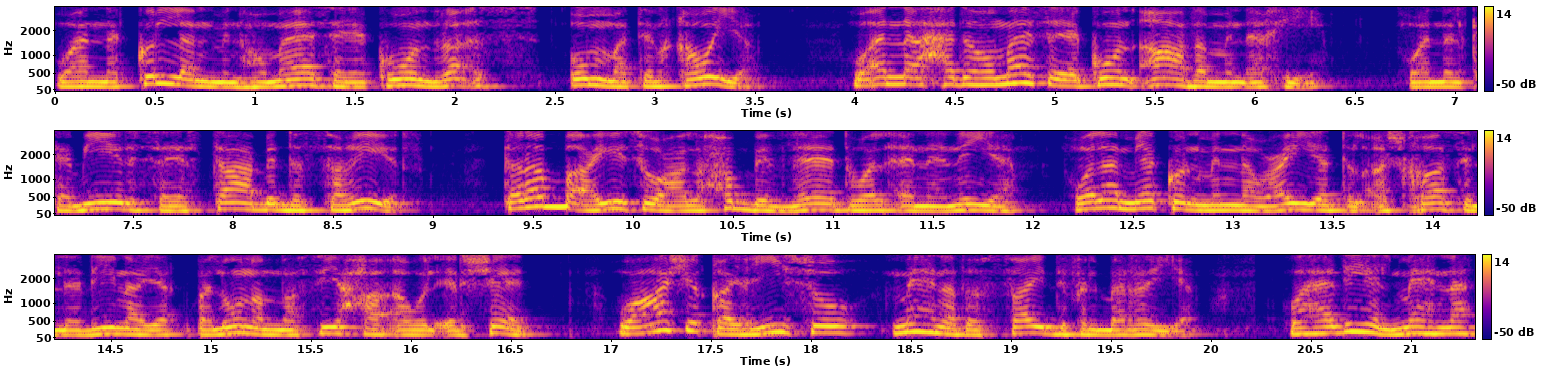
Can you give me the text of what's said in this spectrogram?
وأن كلا منهما سيكون رأس أمة قوية وأن أحدهما سيكون أعظم من أخيه وأن الكبير سيستعبد الصغير. تربى عيسو على حب الذات والأنانية ولم يكن من نوعية الأشخاص الذين يقبلون النصيحة أو الإرشاد. وعشق عيسو مهنة الصيد في البرية. وهذه المهنة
